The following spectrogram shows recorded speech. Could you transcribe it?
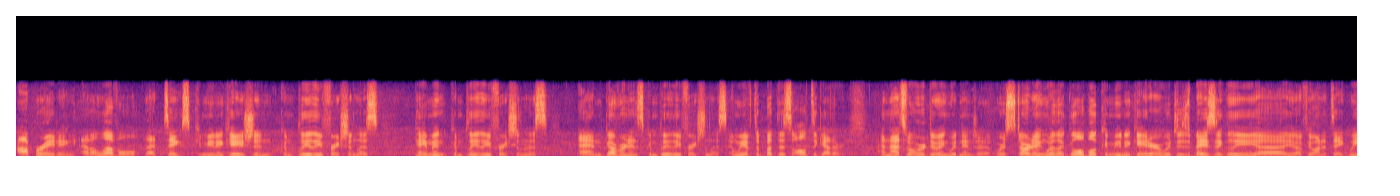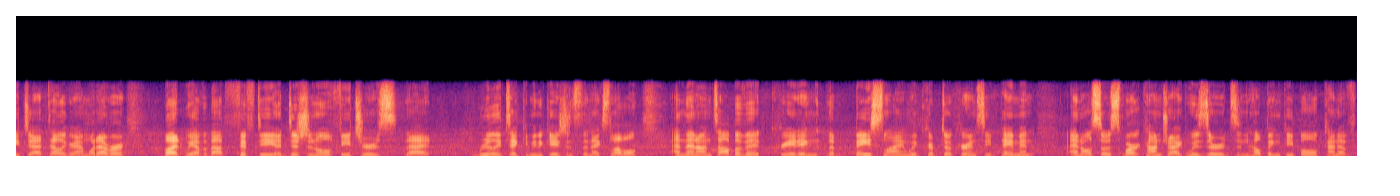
operating at a level that takes communication completely frictionless, payment completely frictionless, and governance completely frictionless. And we have to put this all together. And that's what we're doing with NYNJA. We're starting with a global communicator, which is basically, uh, you know, if you want to take WeChat, Telegram, whatever, but we have about 50 additional features that really take communications to the next level. And then on top of it, creating the baseline with cryptocurrency payment and also smart contract wizards and helping people kind of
